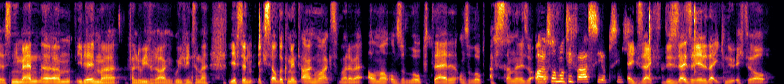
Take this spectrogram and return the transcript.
dat is niet mijn ehm, idee, maar van Louis Verhagen, een goede vriend van mij, die heeft een Excel-document aangemaakt waar wij allemaal onze looptijden, onze loopafstanden en zo Oh, dat is wel motivatie op zich. Exact. Dus dat is de reden dat ik nu echt wel...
